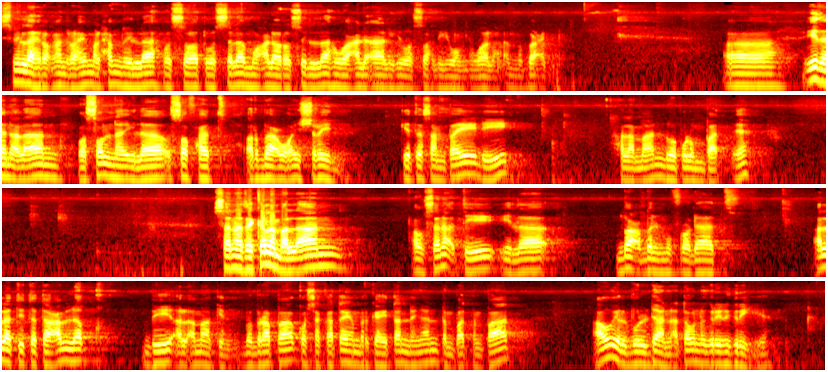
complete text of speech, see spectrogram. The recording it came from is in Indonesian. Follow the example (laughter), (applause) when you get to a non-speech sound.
Bismillahirrahmanirrahim. Alhamdulillah wassalatu wassalamu ala Rasulillah wa ala alihi wa sahbihi wa man wala. Amma ba'd. Uh, idzan al'an wasalna ila safhat 24. Kita sampai di halaman 24 ya. سنتكلم الآن أو سنأتي إلى بعض المفردات التي تتعلق بالأماكن beberapa kosakata yang berkaitan dengan tempat-tempat awil buldan atau negeri-negeri ya.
